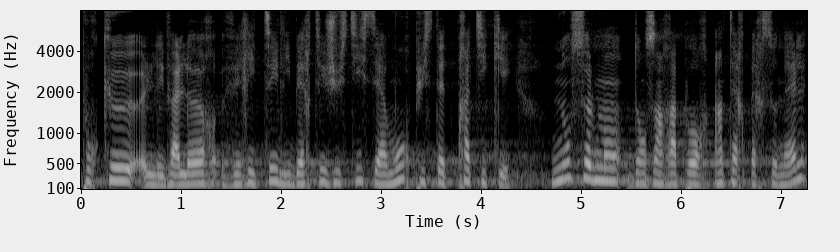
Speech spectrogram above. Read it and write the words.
pour que les valeurs vérité, liberté, justice et amour puissent être pratiquées, non seulement dans un rapport interpersonnel,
